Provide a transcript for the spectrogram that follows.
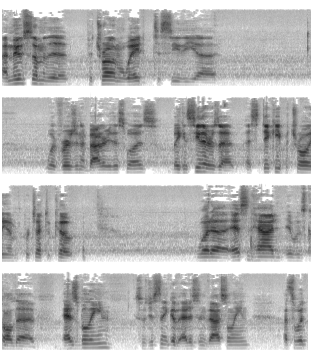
I moved some of the petroleum away to see the uh, what version of battery this was. But you can see there's a, a sticky petroleum protective coat. What uh, Edison had, it was called uh, Esbeline. So just think of Edison Vaseline. That's what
